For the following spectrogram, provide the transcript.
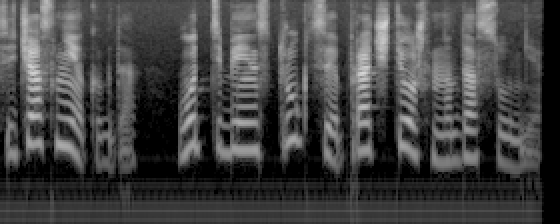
Сейчас некогда. Вот тебе инструкция, прочтешь на досуге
